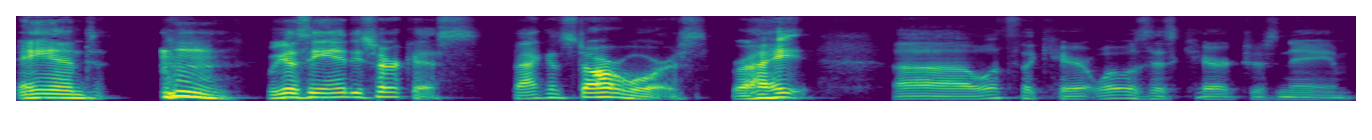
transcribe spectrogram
And we gotta see Andy Serkis back in Star Wars, right? Uh, what's the character? What was his character's name?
